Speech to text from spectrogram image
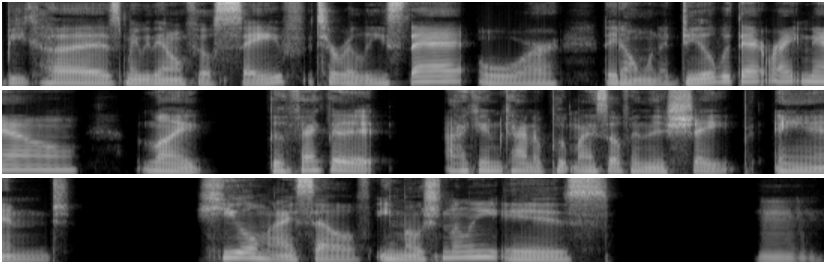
because maybe they don't feel safe to release that or they don't want to deal with that right now. Like the fact that I can kind of put myself in this shape and heal myself emotionally is Mm.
